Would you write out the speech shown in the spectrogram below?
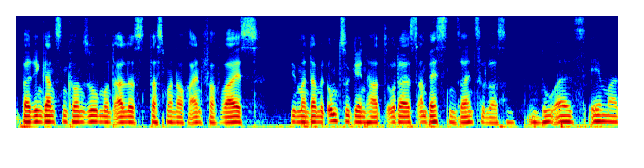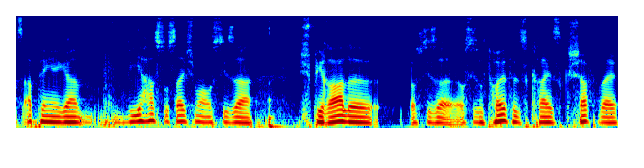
bei den ganzen Konsum und alles, dass man auch einfach weiß, wie man damit umzugehen hat oder es am besten sein zu lassen. Du als ehemals Abhängiger, wie hast du, sag ich mal, aus dieser Spirale aus, dieser, aus diesem Teufelskreis geschafft? Weil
